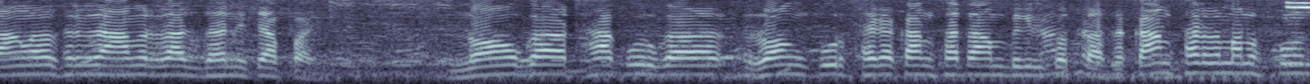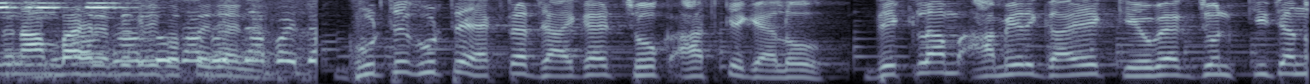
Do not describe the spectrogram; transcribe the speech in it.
বাংলাদেশের আমের রাজধানী চাপায় নওগাঁ ঠাকুরগাঁ রংপুর থেকে কানসাট আম বিক্রি করতে আসে। কানসাটের মানুষ কোনোদিন আম বাইরে বিক্রি করতে যায় না। ঘুরতে ঘুরতে একটা জায়গায় চোখ আটকে গেল। দেখলাম আমের গায়ে কেউ একজন কি যেন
